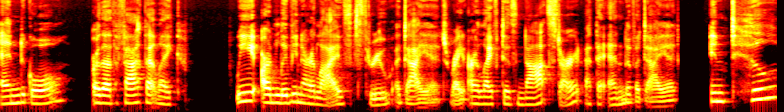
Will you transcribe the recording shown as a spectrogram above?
end goal or that the fact that, like, we are living our lives through a diet, right? Our life does not start at the end of a diet until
